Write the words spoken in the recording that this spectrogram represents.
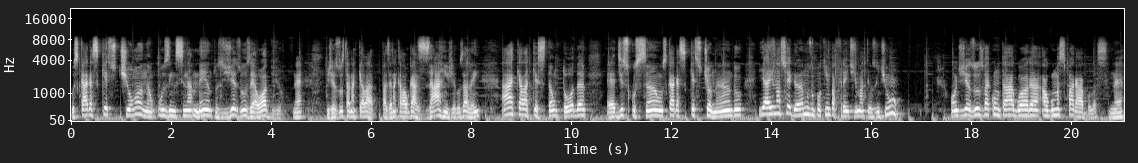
os caras questionam os ensinamentos de Jesus, é óbvio, né? Jesus está naquela fazendo aquela algazarra em Jerusalém, há aquela questão toda, é, discussão, os caras questionando, e aí nós chegamos um pouquinho para frente de Mateus 21, onde Jesus vai contar agora algumas parábolas, né?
